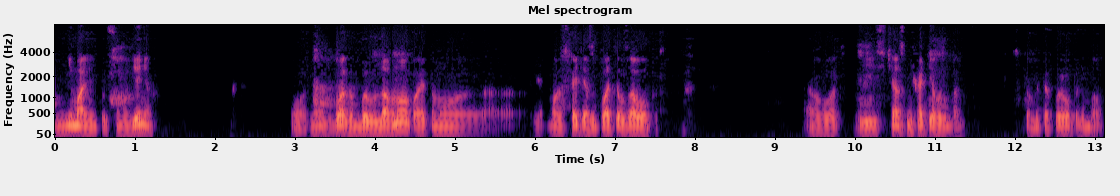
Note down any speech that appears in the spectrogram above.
немаленькую сумму денег. Вот. Ну, благо было давно, поэтому, э, можно сказать, я заплатил за опыт. Вот. И сейчас не хотелось бы, чтобы такой опыт был.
